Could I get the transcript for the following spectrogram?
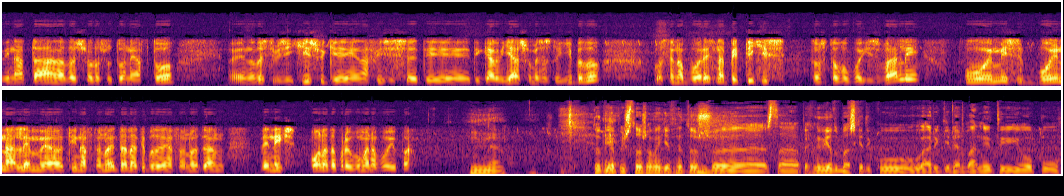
δυνατά, να δώσεις όλο σου τον εαυτό, ε, να δώσεις την ψυχή σου και να αφήσεις ε, τη, την καρδιά σου μέσα στο γήπεδο, ώστε να μπορέσεις να πετύχεις τον στόχο που έχεις βάλει, που εμείς μπορεί να λέμε ότι είναι αυτονόητα, αλλά τίποτα δεν είναι αυτονόητα αν δεν έχεις όλα τα προηγούμενα που είπα. Ναι. Το διαπιστώσαμε και φέτος ε, στα παιχνίδια του μπασκετικού Άρη κύριε Αρβανίτη όπου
